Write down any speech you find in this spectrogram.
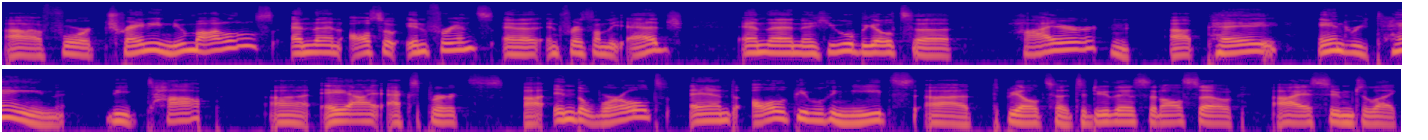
uh, for training new models and then also inference and uh, inference on the edge, and then he will be able to hire, hmm. uh, pay, and retain the top uh, AI experts uh, in the world and all the people he needs uh, to be able to, to do this. And also, I assume to like,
